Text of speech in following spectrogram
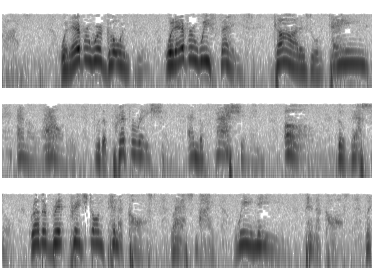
Christ. Whatever we're going through, whatever we face, God has ordained and allowed it for the preparation and the fashioning of the vessel. Brother Britt preached on Pentecost last night. We need Pentecost. But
